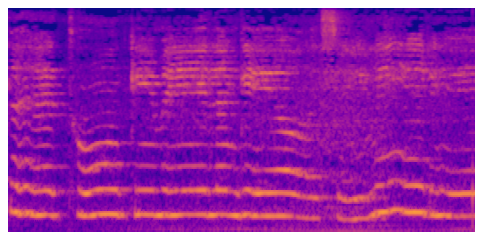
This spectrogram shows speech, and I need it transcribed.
ਤੇਥੋਂ ਕਿਵੇਂ ਲੰਘਿਆ ਸੀ ਮੇਰੇ?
